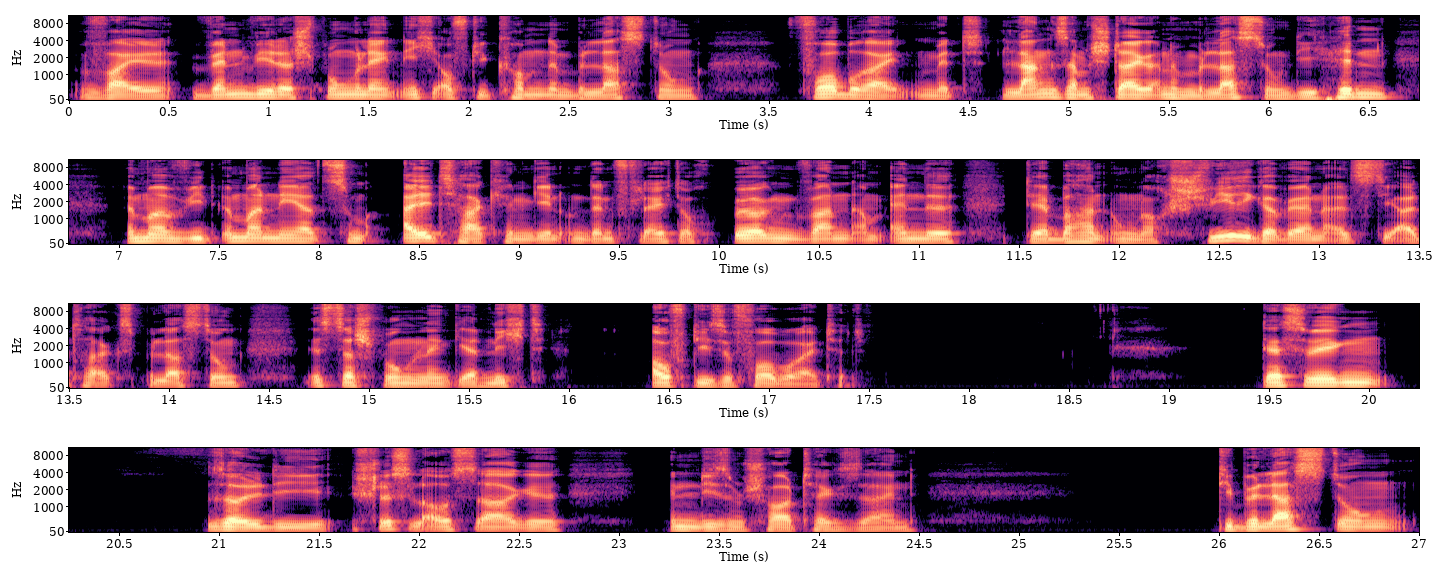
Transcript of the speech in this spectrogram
Weil wenn wir das Sprunggelenk nicht auf die kommenden Belastungen vorbereiten mit langsam steigernden Belastungen, die hin immer wie immer näher zum Alltag hingehen und dann vielleicht auch irgendwann am Ende der Behandlung noch schwieriger werden als die Alltagsbelastung, ist das Sprunggelenk ja nicht auf diese vorbereitet. Deswegen soll die Schlüsselaussage in diesem Shorttext sein, die Belastung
